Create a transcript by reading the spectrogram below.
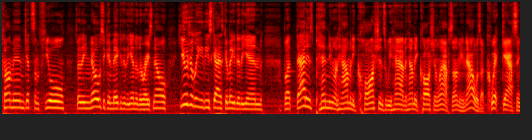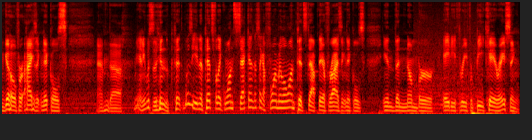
come in, get some fuel, so that he knows he can make it to the end of the race. Now, usually these guys can make it to the end, but that is pending on how many cautions we have and how many caution laps. I mean, that was a quick gas and go for Isaac Nichols. And, uh, man, he was in the pit. Was he in the pits for like one second? That's like a Formula One pit stop there for Isaac Nichols in the number 83 for BK Racing.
